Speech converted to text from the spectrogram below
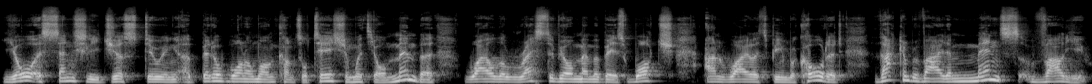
you're essentially just doing a bit of one on one consultation with your member while the rest of your member base watch and while it's being recorded, that can provide immense value.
